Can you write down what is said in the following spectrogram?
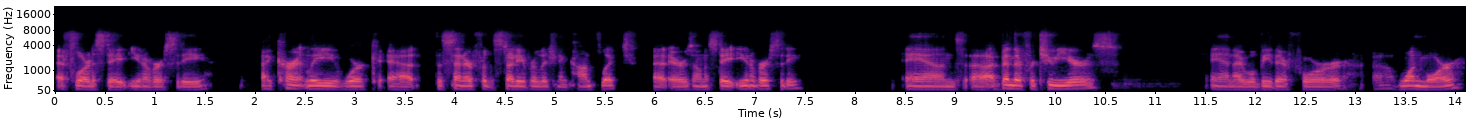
at Florida State University. I currently work at the Center for the Study of Religion and Conflict at Arizona State University and uh, I've been there for two years, and I will be there for uh, one more.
